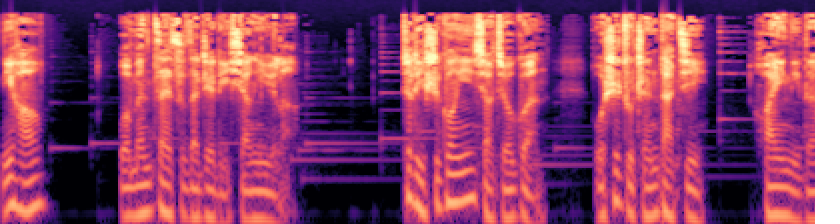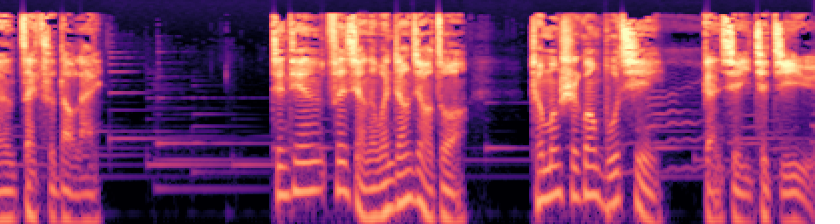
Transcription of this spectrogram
你好，我们再次在这里相遇了。这里是光阴小酒馆，我是主持人大 G，欢迎你的再次到来。今天分享的文章叫做《承蒙时光不弃，感谢一切给予》。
